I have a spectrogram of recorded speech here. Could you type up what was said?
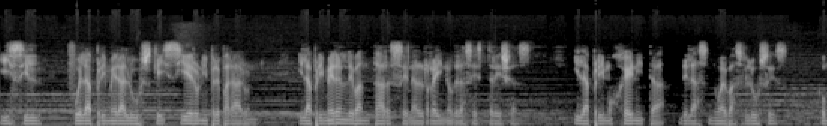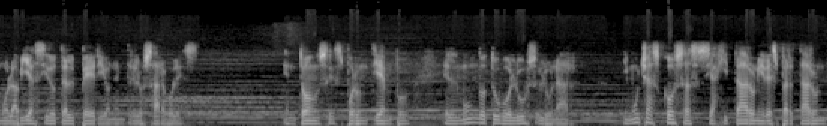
Isil fue la primera luz que hicieron y prepararon, y la primera en levantarse en el reino de las estrellas, y la primogénita de las nuevas luces, como lo había sido Telperion entre los árboles. Entonces, por un tiempo, el mundo tuvo luz lunar, y muchas cosas se agitaron y despertaron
